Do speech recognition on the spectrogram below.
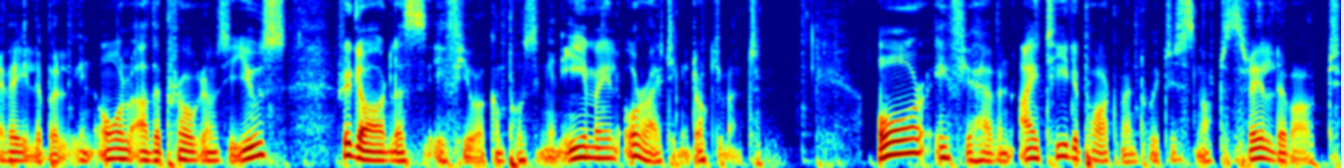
available in all other programs you use, regardless if you are composing an email or writing a document. Or if you have an IT department which is not thrilled about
